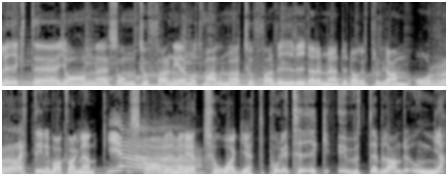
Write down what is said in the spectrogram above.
Likt eh, Jan eh, som tuffar ner mot Malmö tuffar vi vidare med dagens program och rätt in i bakvagnen Ja! ska vi med det tåget. Politik ute bland unga.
